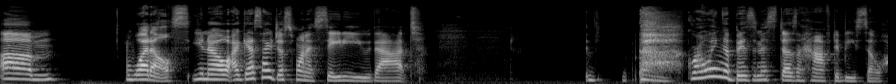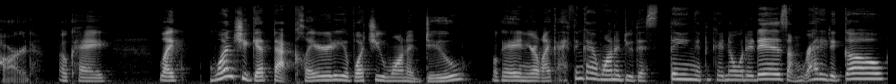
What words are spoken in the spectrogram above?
Um, what else? You know, I guess I just want to say to you that growing a business doesn't have to be so hard, okay? Like, once you get that clarity of what you want to do, okay, and you're like, I think I want to do this thing, I think I know what it is, I'm ready to go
